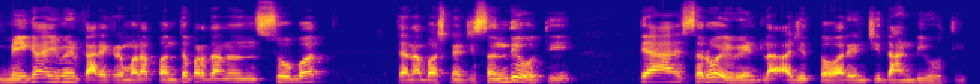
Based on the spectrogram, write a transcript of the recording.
मेगा इव्हेंट कार्यक्रमाला पंतप्रधानांसोबत त्यांना बसण्याची संधी होती. त्या सर्व इव्हेंटला अजित पवार यांची दांडी होती.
